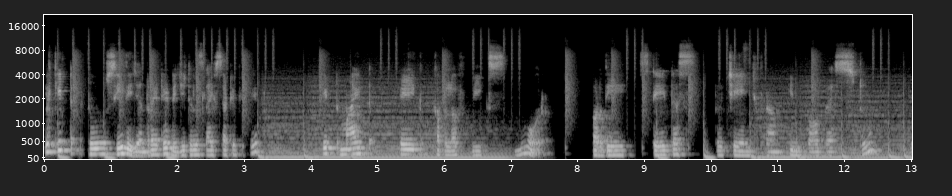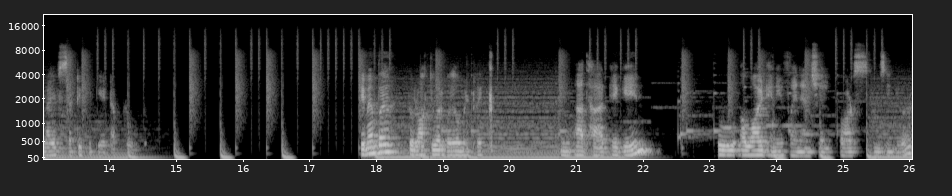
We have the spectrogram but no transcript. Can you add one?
Click it to see the generated digital life certificate. It might take a couple of weeks more for the status to change from in progress to life certificate approved. Remember to lock your biometric in Aadhaar again to avoid any financial frauds using your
